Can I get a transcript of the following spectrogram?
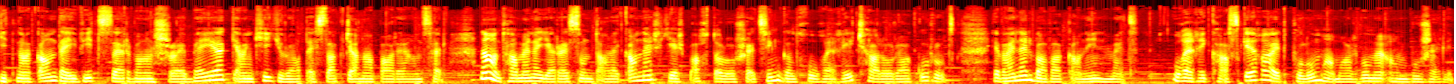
գիտնական Դեյվիդ Սերվան Շրեբեյը կյանքի յուրատեսակ ճանապարհ է անցել։ Նա ընդամենը 30 տարեկան էր, երբ ախտորոշեցին գլխուղեղի չարորակ ուռուցք, եւ այն էլ բավականին մեծ։ Ուղեղի քասկեղը այդ փուլում համարվում է անբուժելի։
